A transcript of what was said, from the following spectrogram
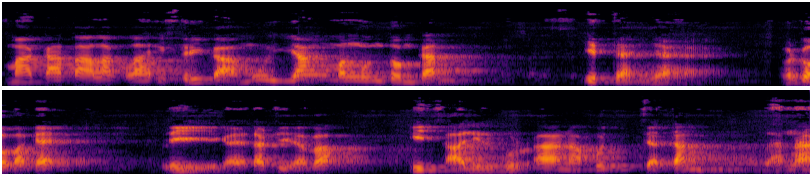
Maka talaklah istri kamu yang menguntungkan iddahnya. Mereka pakai li kayak tadi apa? Ij'alil qur'ana hujjatan lana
